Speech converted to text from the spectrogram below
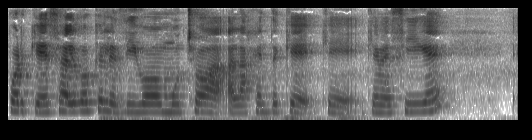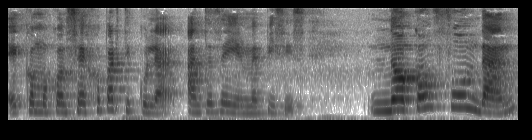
porque es algo que les digo mucho a, la gente que, que me sigue, eh, como consejo particular antes de irme, Piscis, no confundan,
